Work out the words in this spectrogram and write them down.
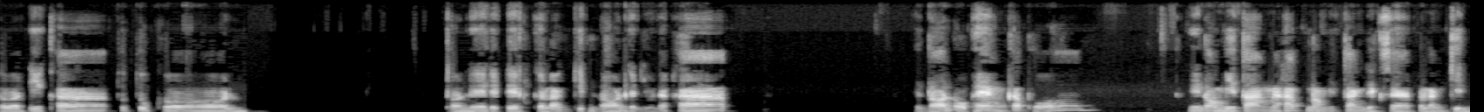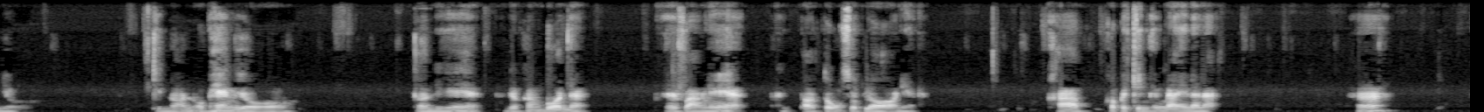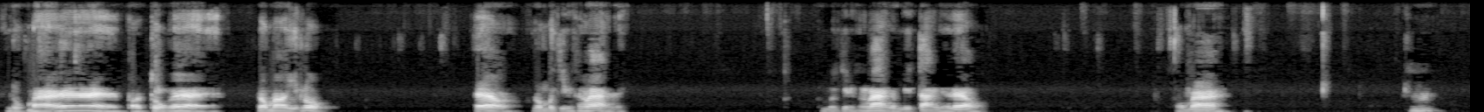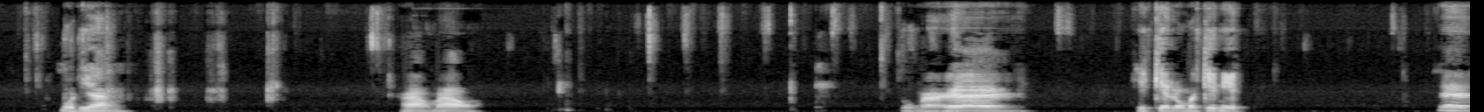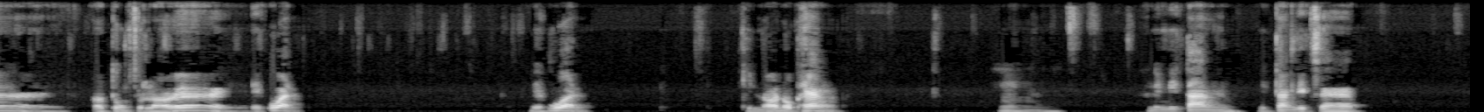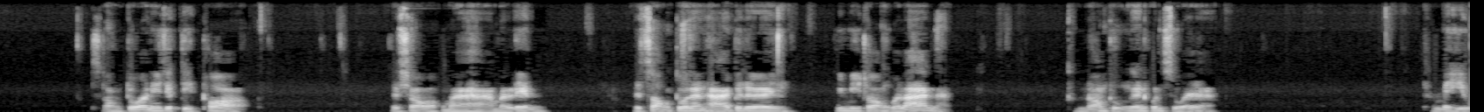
สวัสดีครับทุกๆคน ตอนนี้เด็กๆกำลังกินนอนกันอยู่นะครับเป็นนอนอบแห้งครับผมนี่น้องมีตังนะครับ น้องมีตังเด็กแสบกำลังกินอยู่ กินนอนอบแห้งอยู่ตอนนี้เดี๋ยวข้างบนน่ะไอ้ฝั่งนี้ต่อตรงสุดรอเนี่ยคาบก็ไปกินข้างในนั่นน่ะฮะ ลูกหมาเอ้ยปอตรงเอ้ยลงมาอีกลูกแล้วลงมากินข้างล่างเลยลงมากินข้างล่างก็มีตังค์อยู่แล้วลงมาหมดยังเอามาเอาลูกหมาเอ้ยขี้เกียจลงมากินอีกเอ้ย เอาตรงสุดหล่อเอ้ยเด็กอ้วน เด็กอ้วน กินนอนอบแห้ง อืมอันนี้มีตังมีตังเด็กแสบสองตัวนี้จะติดพ่อ จะชอบออกมาหามาเล่นแต่สองตัวนั้นหายไปเลย ที่มีทองหัวล้านอะน้องถุงเงินคนสวยอะทำไมหิว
